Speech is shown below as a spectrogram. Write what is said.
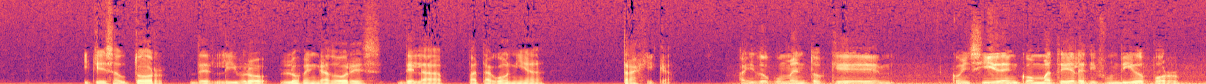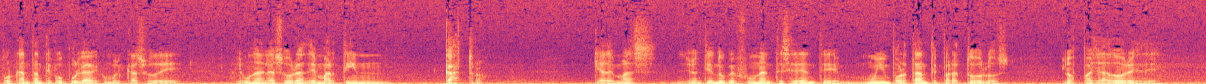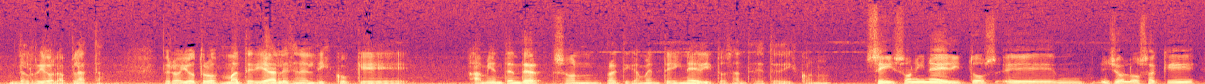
y que es autor del libro Los Vengadores de la Patagonia Trágica. Hay documentos que coinciden con materiales difundidos por, por cantantes populares, como el caso de algunas de las obras de Martín Castro, que además yo entiendo que fue un antecedente muy importante para todos los, los payadores de, del Río de la Plata. Pero hay otros materiales en el disco que, a mi entender, son prácticamente inéditos antes de este disco, ¿no? Sí, son inéditos. Eh, yo los saqué,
